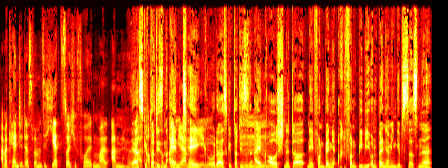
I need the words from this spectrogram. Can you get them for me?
Aber kennt ihr das, wenn man sich jetzt solche Folgen mal anhört? Ja, es gibt doch so diesen einen. Take, oder? Es gibt doch diesen einen Ausschnitt da, nee, von Benja, ach, von Bibi und Benjamin gibt's das, ne?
